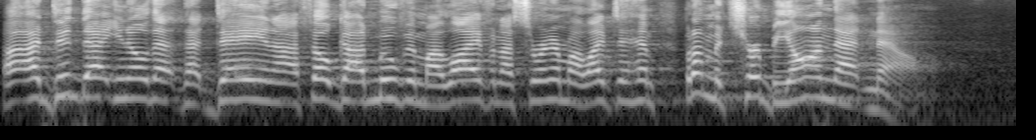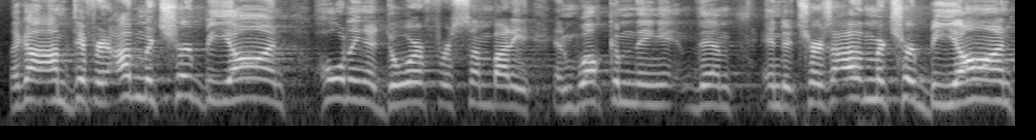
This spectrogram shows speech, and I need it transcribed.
I, I did that, you know, that, that day, and I felt God move in my life, and I surrendered my life to Him, but I'm matured beyond that now. Like I'm different. I've matured beyond holding a door for somebody and welcoming them into church. I've matured beyond,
